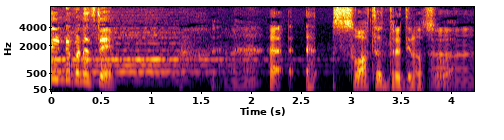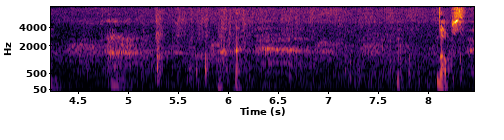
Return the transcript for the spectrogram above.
హ్యాపీ ఇండిపెండెన్స్ డే స్వాతంత్ర దినోత్సవ నమస్తే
